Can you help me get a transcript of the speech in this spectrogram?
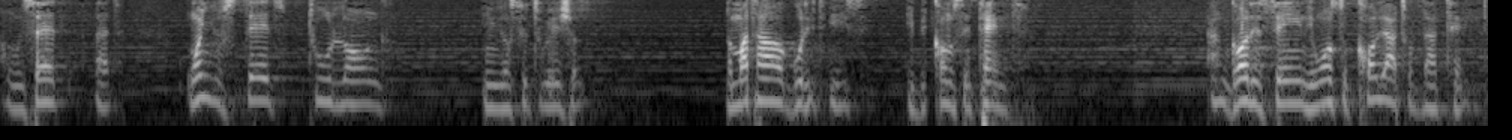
And we said that when you've stayed too long in your situation, no matter how good it is, it becomes a tent. And God is saying He wants to call you out of that tent.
